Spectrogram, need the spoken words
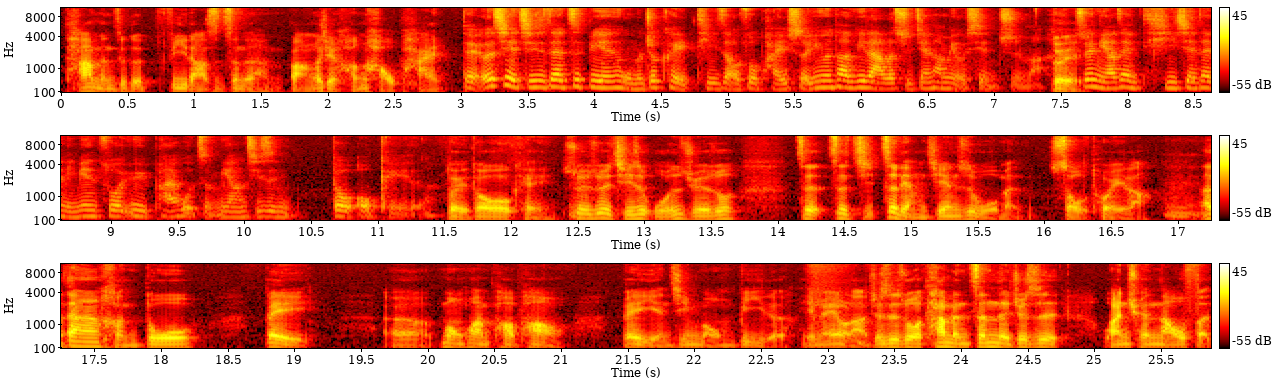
他们这个 villa 是真的很棒，而且很好拍。对，而且其实在这边我们就可以提早做拍摄，因为它 villa 的时间它没有限制嘛，对所以你要在提前在里面做预拍或怎么样，其实都 OK 的。对，都 OK。所以，所以其实我是觉得说，这这几这两间是我们首推啦。嗯，那当然很多被呃梦幻泡泡被眼睛蒙蔽了，也没有啦。就是说他们真的就是完全脑粉，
